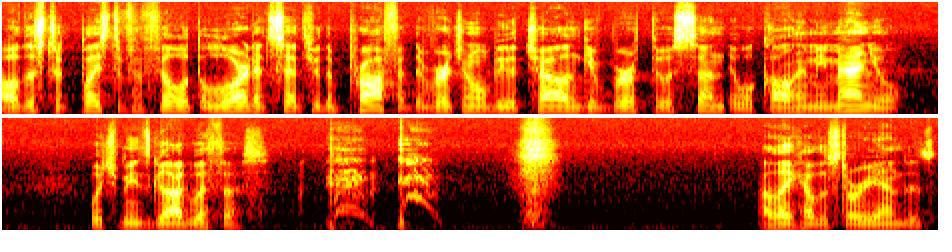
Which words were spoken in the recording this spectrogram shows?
All this took place to fulfill what the Lord had said through the prophet The virgin will be with child and give birth to a son. They will call him Emmanuel, which means God with us. I like how the story ends.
